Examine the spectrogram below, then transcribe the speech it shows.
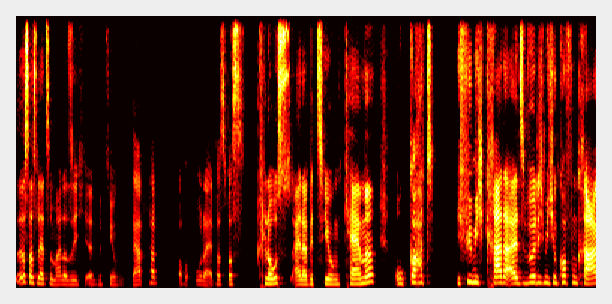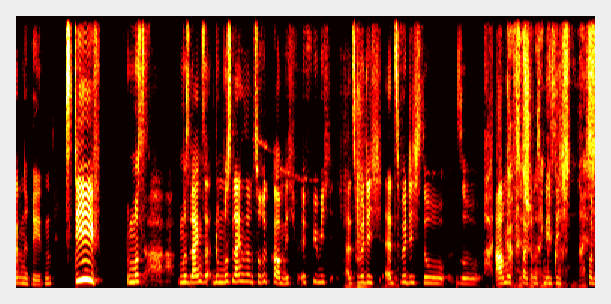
Das ist das letzte Mal, dass ich eine Beziehung gehabt habe. Oder etwas, was close einer Beziehung käme. Oh Gott, ich fühle mich gerade, als würde ich mich um Kopf und Kragen reden. Steve, du musst, du musst, langsam, du musst langsam zurückkommen. Ich, ich fühle mich, als würde ich, als würde ich so, so schon armutszeugnismäßig. Nice. von,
